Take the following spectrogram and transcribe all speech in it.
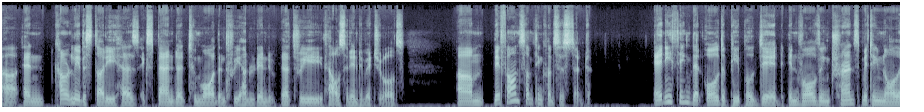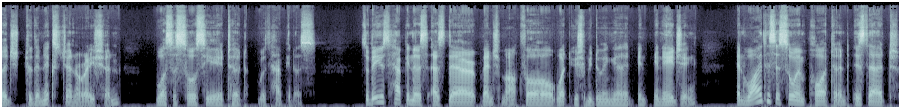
uh, and currently the study has expanded to more than 300, uh, 3,000 individuals. Um, they found something consistent. Anything that older people did involving transmitting knowledge to the next generation was associated with happiness. So they use happiness as their benchmark for what you should be doing in, in, in aging. And why this is so important is that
